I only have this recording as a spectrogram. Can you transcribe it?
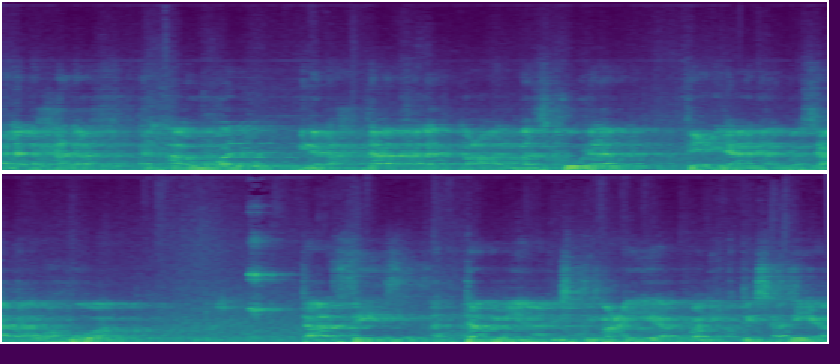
على الهدف الأول من الأهداف الأربعة المذكورة في إعلان الوزارة وهو تعزيز التنمية الاجتماعية والاقتصادية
